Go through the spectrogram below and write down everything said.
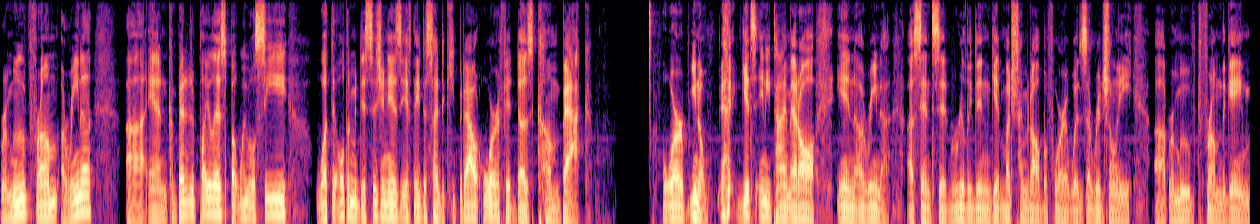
removed from arena uh, and competitive playlists, but we will see what the ultimate decision is if they decide to keep it out or if it does come back or you know gets any time at all in arena uh, since it really didn't get much time at all before it was originally uh, removed from the game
